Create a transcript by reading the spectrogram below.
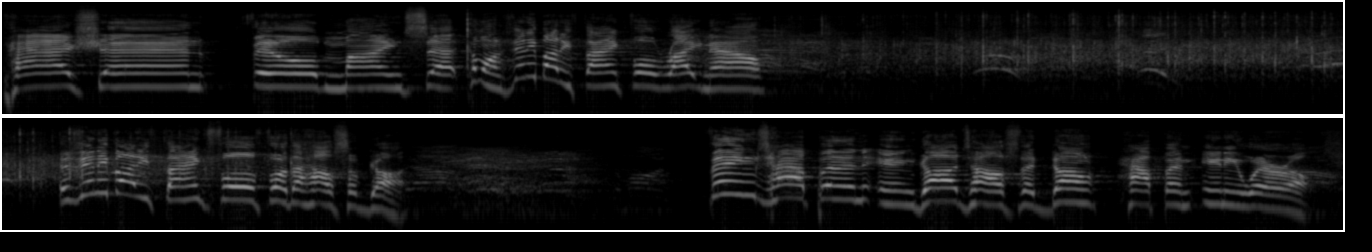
passion filled mindset. Come on, is anybody thankful right now? Is anybody thankful for the house of God? Things happen in God's house that don't happen anywhere else.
